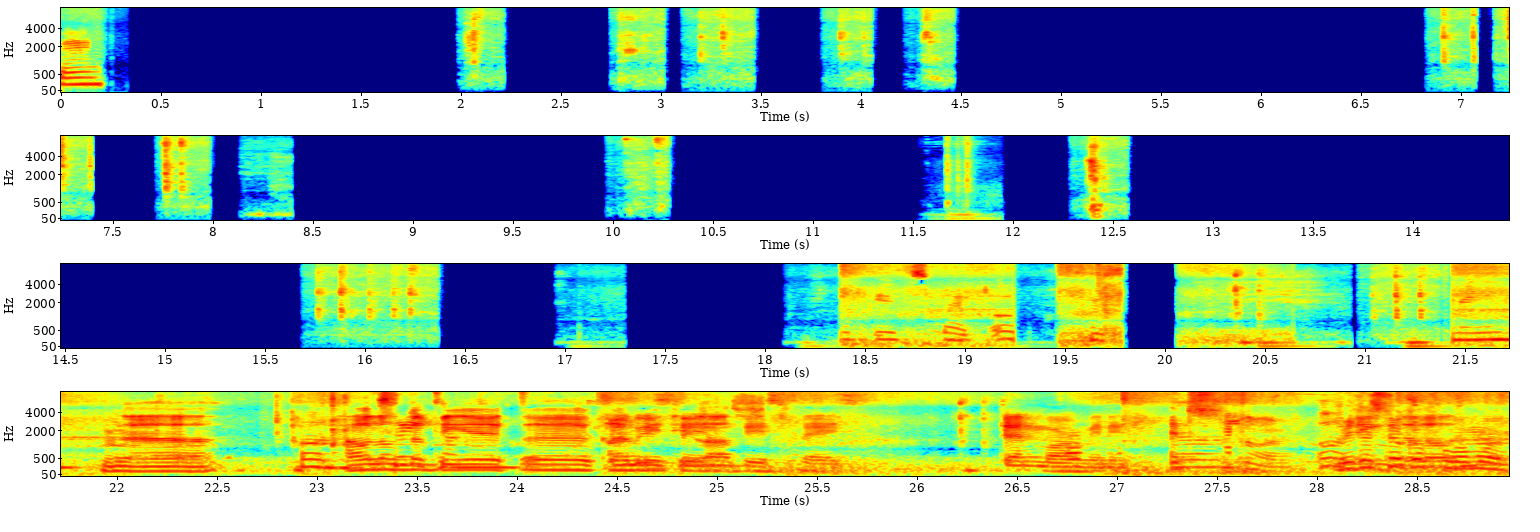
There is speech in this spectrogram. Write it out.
Okay. You expect? Oh. Uh, Oh, how long three the beer uh, can be last? Ten more minutes. Oh, we can still go for one more.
